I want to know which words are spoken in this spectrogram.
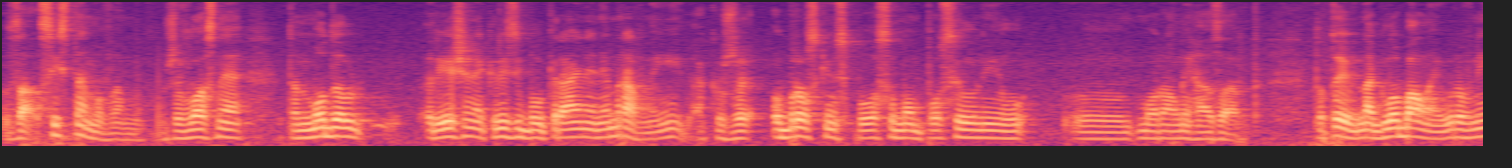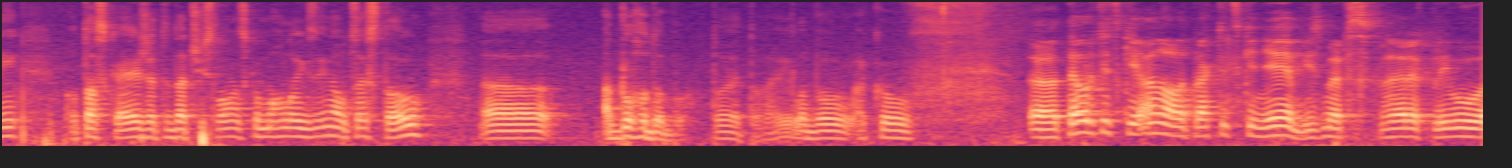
za systémovému. Že vlastne ten model riešenia krízy bol krajine nemravný, akože obrovským spôsobom posilnil e, morálny hazard. Toto je na globálnej úrovni. Otázka je, že teda či Slovensko mohlo ísť inou cestou a dlhodobo. To je to, hej? Lebo ako E, teoreticky áno, ale prakticky nie. My sme v sfére vplyvu e,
